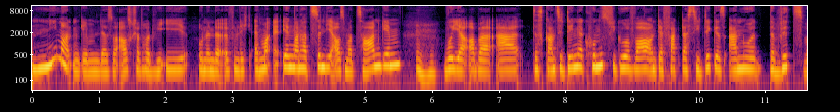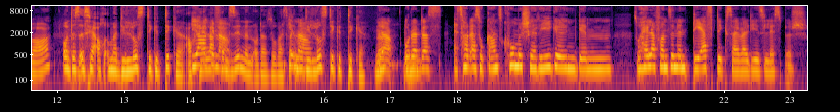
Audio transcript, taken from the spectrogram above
niemanden gegeben, der so ausgeschaut hat wie ich und in der Öffentlichkeit. äh, Irgendwann hat Cindy aus Marzahn gegeben, Mhm. wo ja aber auch das ganze Ding eine Kunstfigur war und der Fakt, dass sie dick ist, auch nur der Witz war. Und das ist ja auch immer die lustige Dicke, auch Ja, Hella genau. von Sinnen oder sowas. Genau. Immer die lustige Dicke. Ne? Ja, oder dass es hat also ganz komische Regeln gegeben. So heller von Sinnen darf dick sein, weil die ist lesbisch.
